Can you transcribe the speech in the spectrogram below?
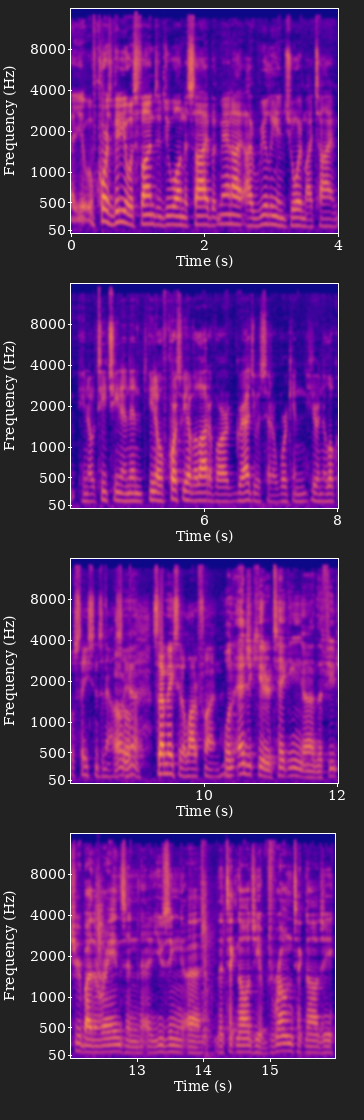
of course, video is fun to do on the side, but man, I, I, really enjoy my time, you know, teaching. And then, you know, of course, we have a lot of our graduates that are working here in the local stations now. Oh, so, yeah. so that makes it a lot of fun. Well, an educator taking uh, the future by the reins and uh, using uh, the technology of drone technology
